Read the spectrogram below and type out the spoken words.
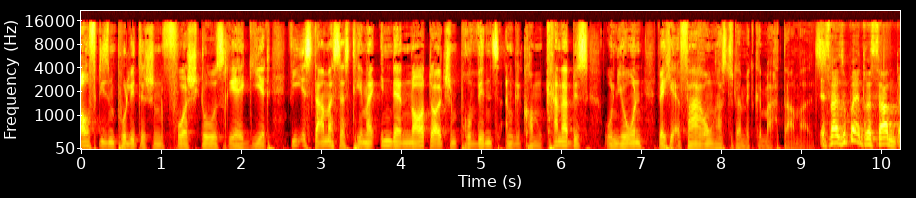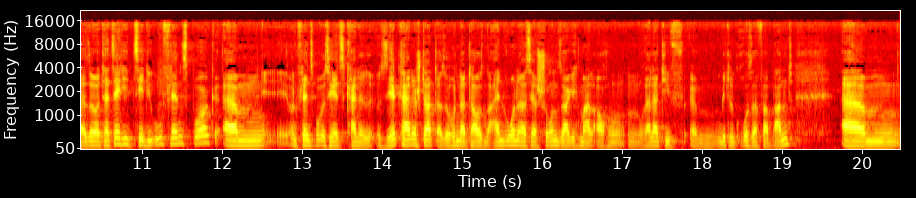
auf diesen politischen Vorstoß reagiert? Wie ist damals das Thema in der norddeutschen Provinz angekommen? Cannabis Union, welche Erfahrungen hast du damit gemacht damals? Es war super interessant. Also tatsächlich CDU Flensburg. Ähm, und Flensburg ist ja jetzt keine sehr kleine Stadt, also 100.000 Einwohner ist ja schon, sage ich mal, auch ein, ein relativ ähm, mittelgroßer Verband. Ähm,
